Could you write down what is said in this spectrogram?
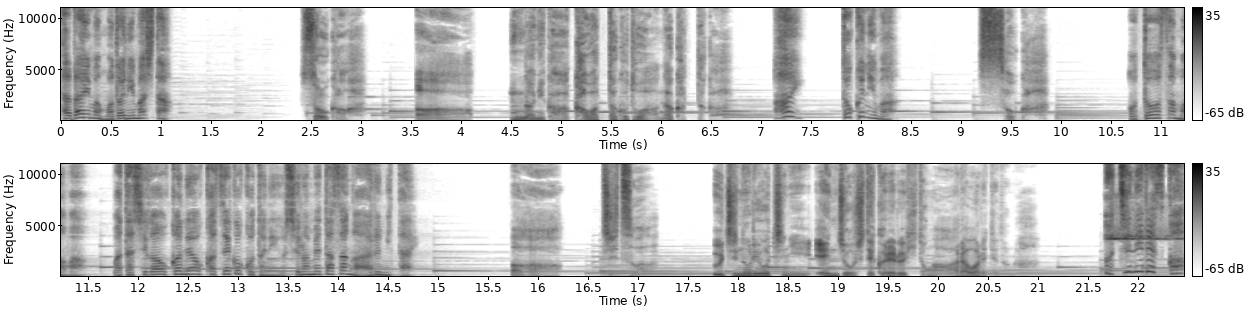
ただいま戻りました。そうか。ああ何か変わったことはなかったか？はい特には。そうか。お父様は私がお金を稼ぐことに後ろめたさがあるみたい。ああ実はうちの領地に援助してくれる人が現れてたな。うちにですか？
